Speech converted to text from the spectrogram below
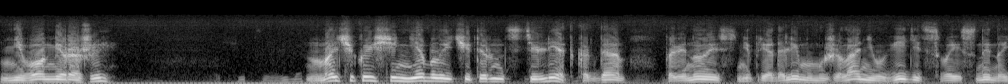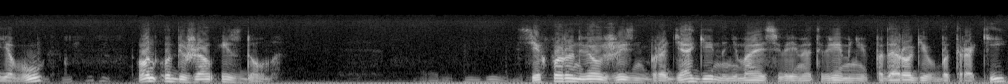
него миражи. Мальчику еще не было и 14 лет, когда, повинуясь непреодолимому желанию увидеть свои сны наяву, он убежал из дома. С тех пор он вел жизнь бродяги, нанимаясь время от времени по дороге в батраки,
